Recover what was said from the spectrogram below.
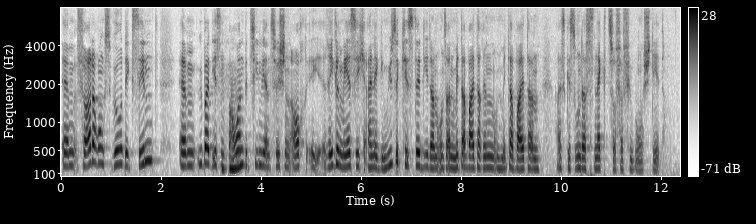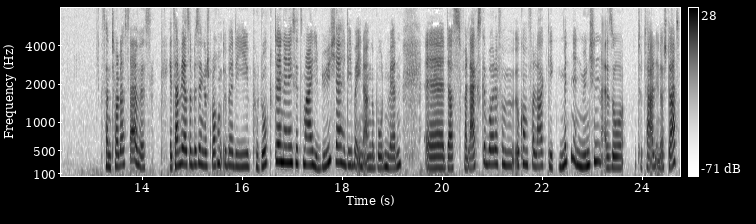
ähm, förderungswürdig sind. Ähm, über diesen mhm. Bauern beziehen wir inzwischen auch äh, regelmäßig eine Gemüsekiste, die dann unseren Mitarbeiterinnen und Mitarbeitern als gesunder Snack zur Verfügung steht. Das ist ein toller Service. Jetzt haben wir ja so ein bisschen gesprochen über die Produkte, nenne ich es jetzt mal, die Bücher, die bei Ihnen angeboten werden. Äh, das Verlagsgebäude vom Ökom Verlag liegt mitten in München, also total in der Stadt.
